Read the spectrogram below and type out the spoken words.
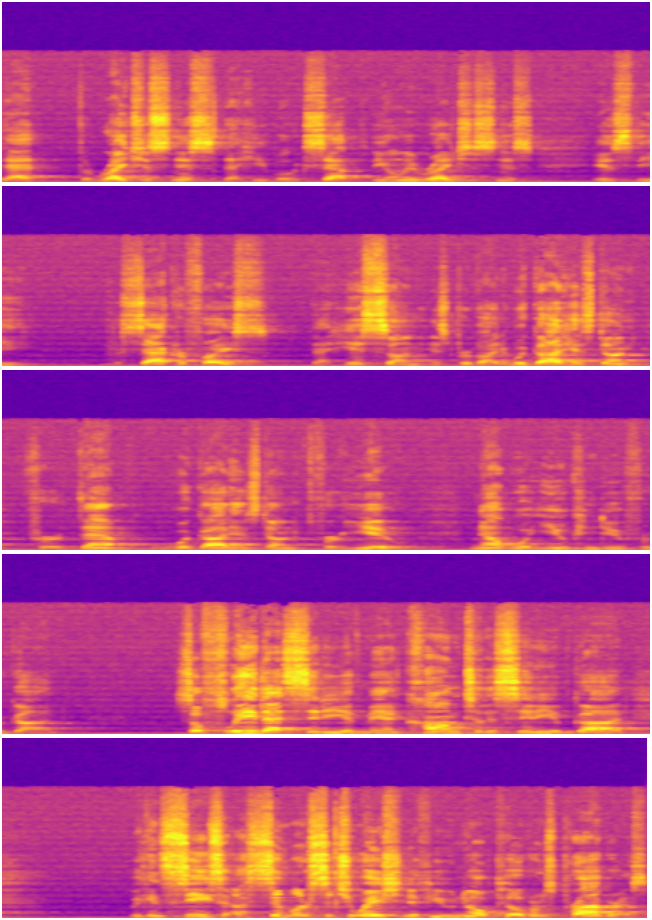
That the righteousness that he will accept, the only righteousness is the, the sacrifice that his son is provided. What God has done for them, what God has done for you, not what you can do for God. So flee that city of man, come to the city of God. We can see a similar situation if you know Pilgrim's Progress.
